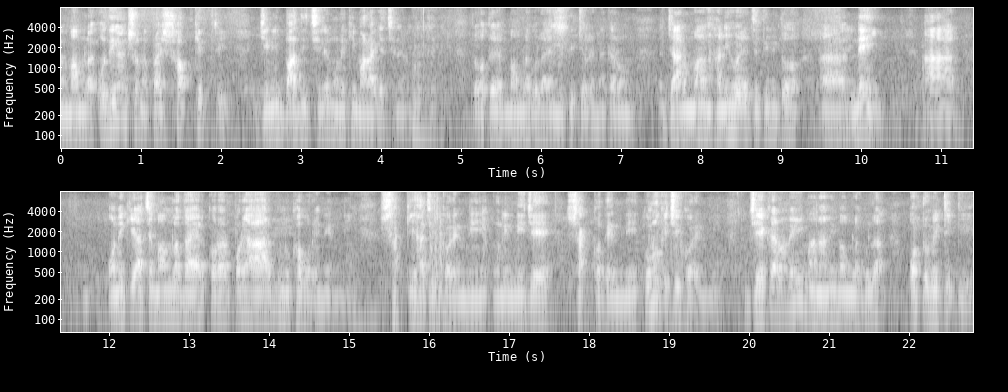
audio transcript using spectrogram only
মামলা অধিকাংশ না প্রায় সব ক্ষেত্রেই যিনি বাদী ছিলেন অনেকেই মারা গেছেন এর মধ্যে। তো অতএব মামলাগুলো এমনিতেই চলে না কারণ যার মানহানি হয়েছে তিনি তো আহ, নেই। আর অনেকেই আছে মামলা দায়ের করার পরে আর কোনো খবরই নেননি। সাক্ষী হাজির করেননি, উনি নিজে সাক্ষ্য দেননি, কোনো কিছুই করেননি। যে কারণেই মানহানি মামলাগুলো automatically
